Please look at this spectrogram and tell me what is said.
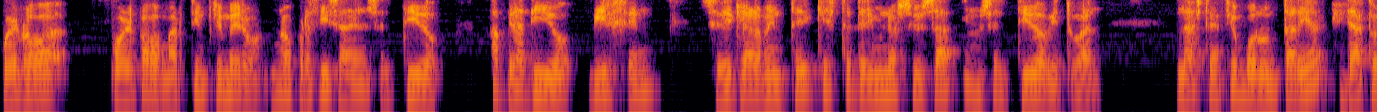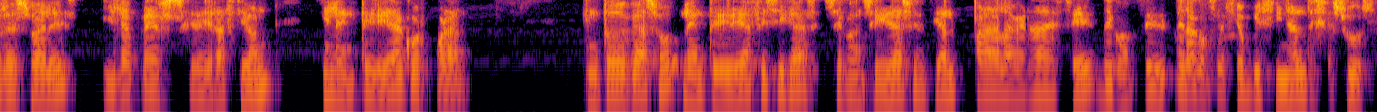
por el Papa, por el Papa Martín I, no precisan en el sentido apelativo virgen, se ve claramente que este término se usa en un sentido habitual, la abstención voluntaria de actos sexuales y la perseveración en la integridad corporal. En todo caso, la integridad física se considera esencial para la verdad de fe de, conce- de la concepción virginal de Jesús.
